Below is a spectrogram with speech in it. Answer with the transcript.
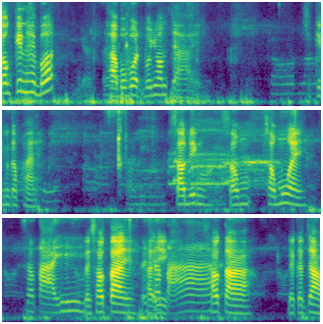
ต้องกินให้เบิด ถ้าบ่เบิดบ่ยอมจ่ายสิกินกับไผสาวดิงสาวดิ่งสาวสาวมวยสาวไตและสาวไตและไผสาวอีกตาสาวตาและก็เจ้า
